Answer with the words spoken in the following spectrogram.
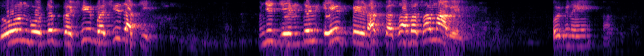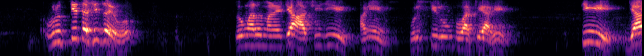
दोन बोट कशी बशी जाती? म्हणजे जेमतेम एक पेढा कसा बसा मावेल. होय की नाही? वृत्ती तशीच आहे हो. तो महाराज म्हणायची अशी जी आणि वृत्तीरूप वाटी आहे ती ज्या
